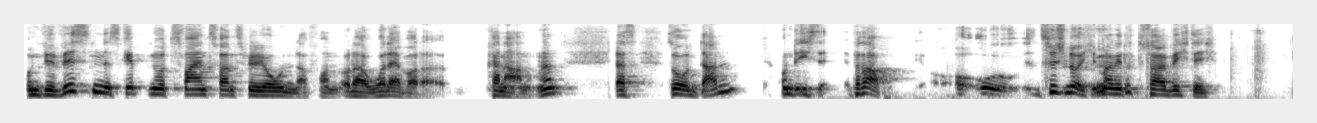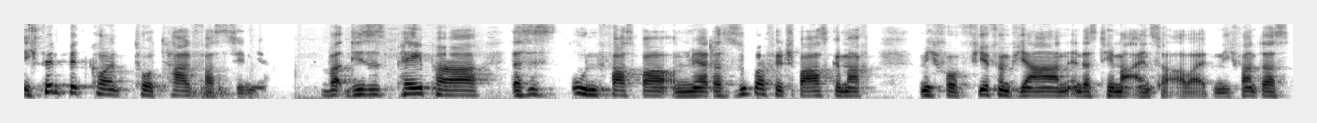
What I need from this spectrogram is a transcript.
Und wir wissen, es gibt nur 22 Millionen davon oder whatever, oder, keine Ahnung. Ne? Das, so, und dann, und ich, pass auf, oh, oh, zwischendurch immer wieder total wichtig. Ich finde Bitcoin total faszinierend. Dieses Paper, das ist unfassbar und mir hat das super viel Spaß gemacht, mich vor vier, fünf Jahren in das Thema einzuarbeiten. Ich fand das,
